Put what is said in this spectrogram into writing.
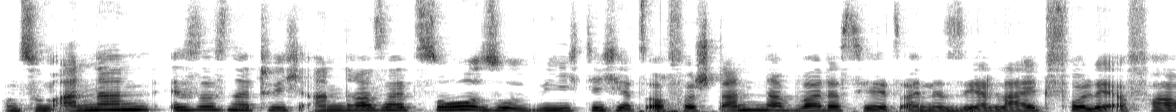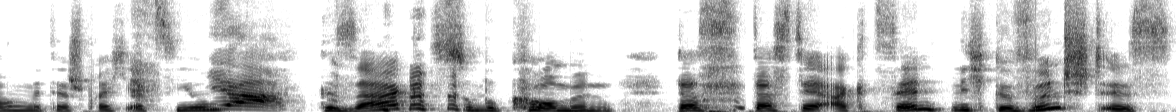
Und zum anderen ist es natürlich andererseits so, so wie ich dich jetzt auch verstanden habe, war das ja jetzt eine sehr leidvolle Erfahrung mit der Sprecherziehung. Ja! Gesagt zu bekommen, dass, dass der Akzent nicht gewünscht ist,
